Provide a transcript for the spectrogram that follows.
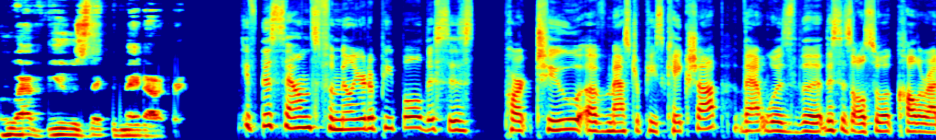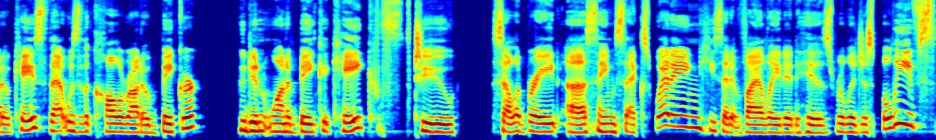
who have views that you may not agree. If this sounds familiar to people, this is part two of Masterpiece Cake Shop. That was the, this is also a Colorado case. That was the Colorado baker who didn't want to bake a cake to celebrate a same sex wedding. He said it violated his religious beliefs.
